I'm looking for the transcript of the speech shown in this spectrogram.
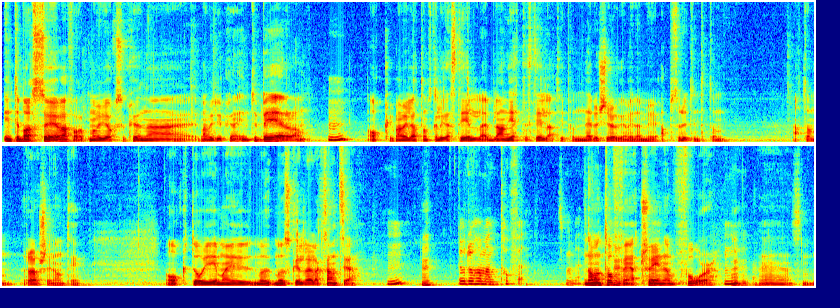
inte bara söva folk, man vill ju också kunna, man vill ju kunna intubera dem. Mm. Och man vill att de ska ligga stilla, ibland jättestilla. Typ på neurokirurgen vill de ju absolut inte att de, att de rör sig någonting. Och då ger man ju mu- muskelrelaxantia. Och då har man toffen. Som är med. De har en toffen, ja. Train of four. Mm. Eh, som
